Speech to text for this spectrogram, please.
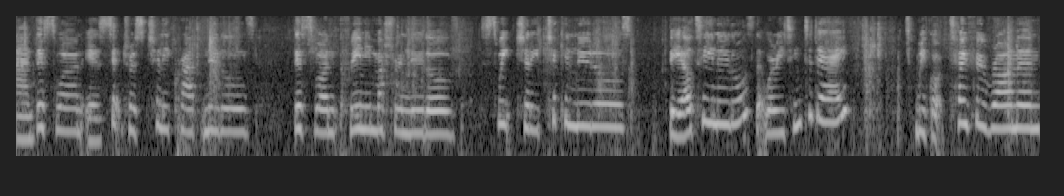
and this one is citrus chili crab noodles. This one creamy mushroom noodles sweet chili chicken noodles BLT noodles that we're eating today. We've got tofu ramen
